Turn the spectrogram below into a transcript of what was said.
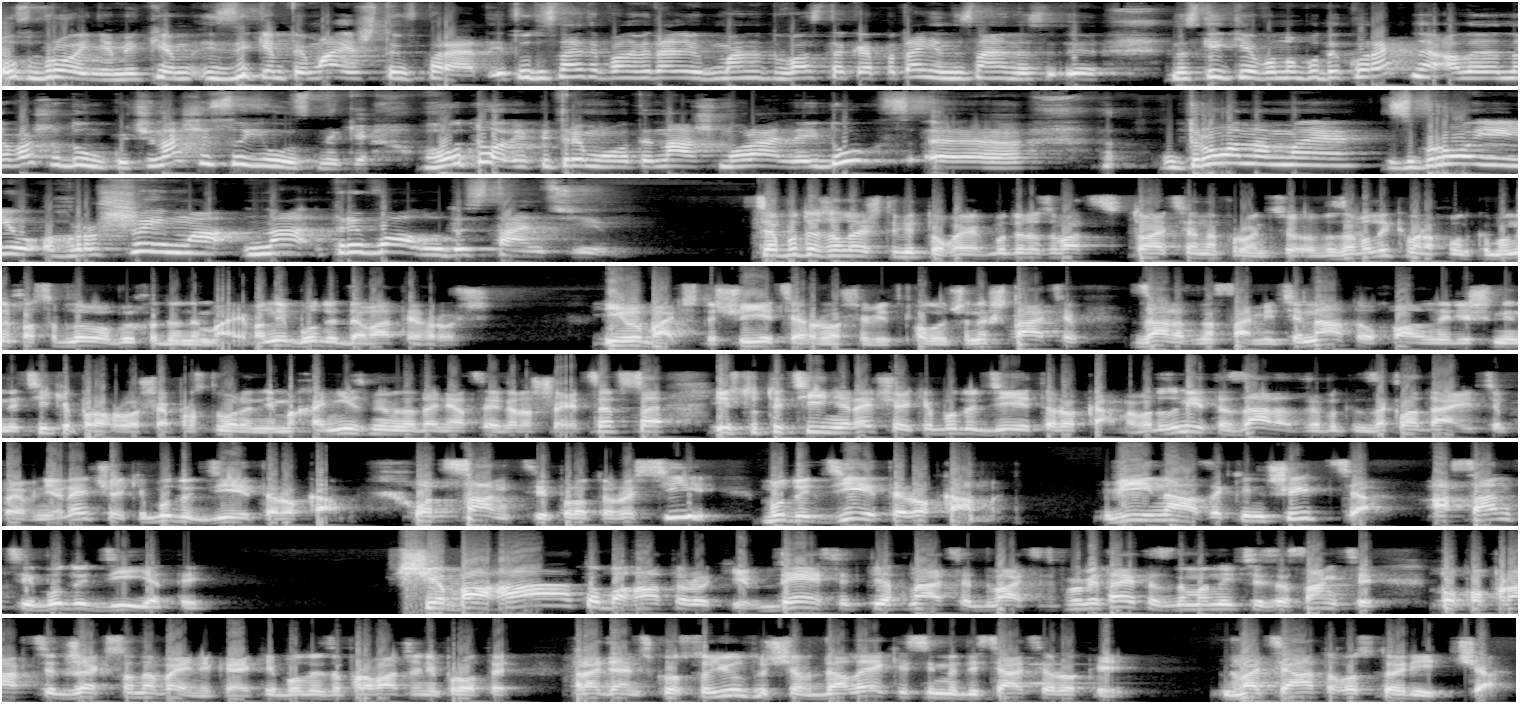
озброєнням, яким з яким ти маєш ти вперед. І тут знаєте, пане Віталію, в мене до вас таке питання. Не знаю е, наскільки воно буде коректне, але на вашу думку, чи наші союзники готові підтримувати наш моральний дух е, дронами, зброєю, грошима на тривалу дистанцію? Це буде залежати від того, як буде розвиватися ситуація на фронті. За великим рахунком, у них особливого виходу немає. Вони будуть давати гроші. І ви бачите, що є ці гроші від Сполучених Штатів. Зараз на саміті НАТО ухвалене рішення не тільки про гроші, а про створення механізмів надання цих грошей. Це все інституційні речі, які будуть діяти роками. Ви розумієте, зараз вже закладаються певні речі, які будуть діяти роками. От санкції проти Росії будуть діяти роками. Війна закінчиться, а санкції будуть діяти. Ще багато багато років 10, 15, 20. Пам'ятаєте знамениті ці санкції по поправці Джексона Веніка, які були запроваджені проти Радянського Союзу ще в далекі 70-ті роки 20-го сторіччя.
